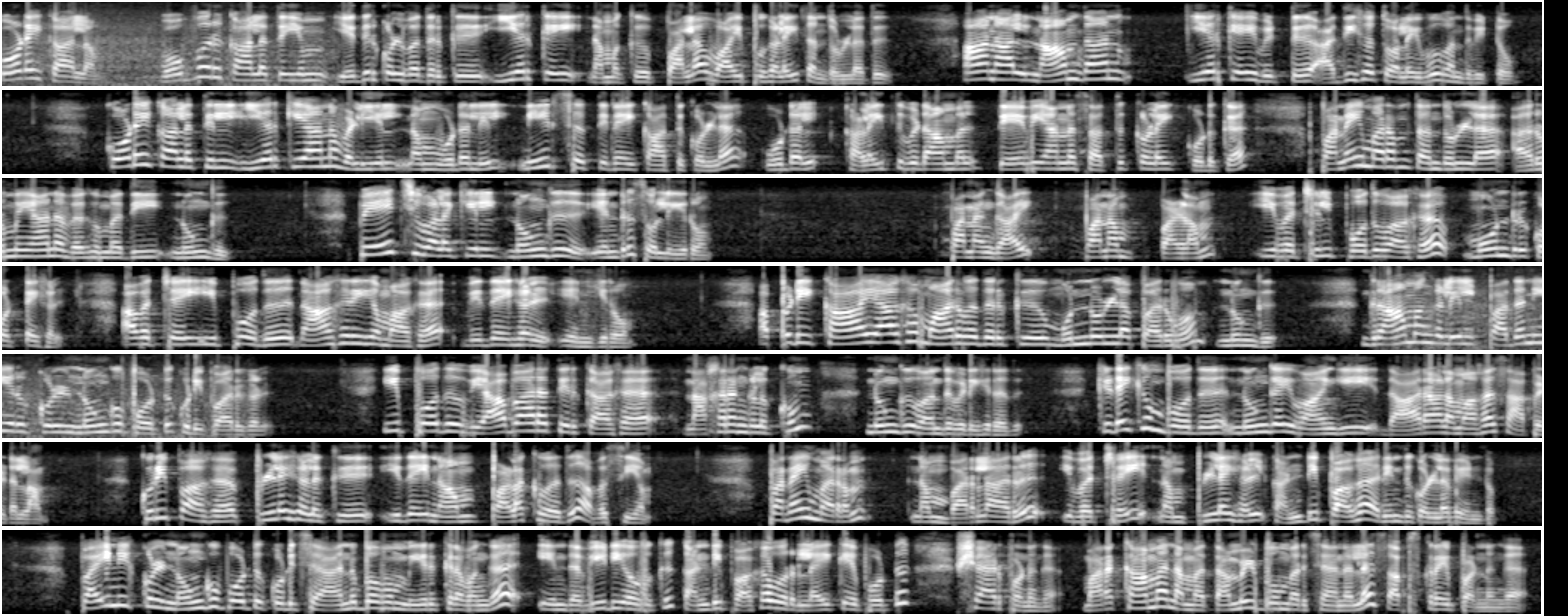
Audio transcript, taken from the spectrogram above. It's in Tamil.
கோடை காலம் ஒவ்வொரு காலத்தையும் எதிர்கொள்வதற்கு இயற்கை நமக்கு பல வாய்ப்புகளை தந்துள்ளது. ஆனால் நாம் தான் இயற்கையை விட்டு அதிக தொலைவு வந்துவிட்டோம். கோடை காலத்தில் இயற்கையான வழியில் நம் உடலில் நீர் சத்தினை காத்துக்கொள்ள உடல் களைத்து விடாமல் தேவையான சத்துக்களை கொடுக்க பனைமரம் தந்துள்ள அருமையான வெகுமதி நுங்கு. பேச்சு வழக்கில் நொங்கு என்று சொல்லுகிறோம். பனங்காய் பனம் பழம் இவற்றில் பொதுவாக மூன்று கொட்டைகள். அவற்றை இப்போது நாகரிகமாக விதைகள் என்கிறோம். அப்படி காயாக மாறுவதற்கு முன்னுள்ள பருவம் நுங்கு. கிராமங்களில் பதநீருக்குள் நுங்கு போட்டு குடிப்பார்கள். இப்போது வியாபாரத்திற்காக நகரங்களுக்கும் நுங்கு வந்துவிடுகிறது. கிடைக்கும் போது நுங்கை வாங்கி தாராளமாக சாப்பிடலாம். குறிப்பாக பிள்ளைகளுக்கு இதை நாம் பழக்குவது அவசியம். பனைமரம் நம் வரலாறு இவற்றை நம் பிள்ளைகள் கண்டிப்பாக அறிந்து கொள்ள வேண்டும். பயணிக்குள் நொங்கு போட்டு குடித்த அனுபவம் இருக்கிறவங்க இந்த வீடியோவுக்கு கண்டிப்பாக ஒரு லைக்கை போட்டு ஷேர் பண்ணுங்கள் மறக்காமல் நம்ம தமிழ் பூமர் சேனலை சப்ஸ்கிரைப் பண்ணுங்கள்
